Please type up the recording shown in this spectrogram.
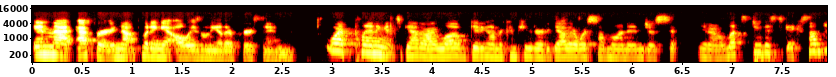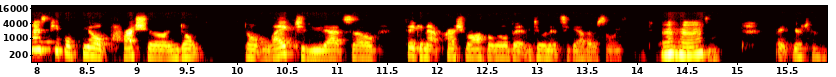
in that effort and not putting it always on the other person. Or planning it together. I love getting on the computer together with someone and just, you know, let's do this. Together. Sometimes people feel pressure and don't don't like to do that. So taking that pressure off a little bit and doing it together is always fun. Mm-hmm. So, right, your turn.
